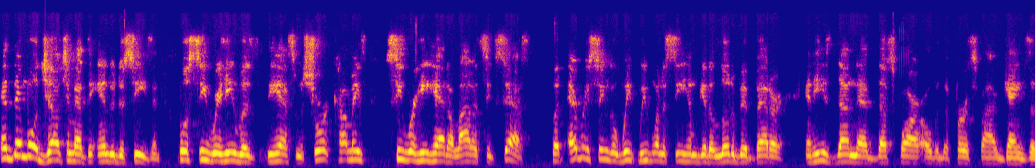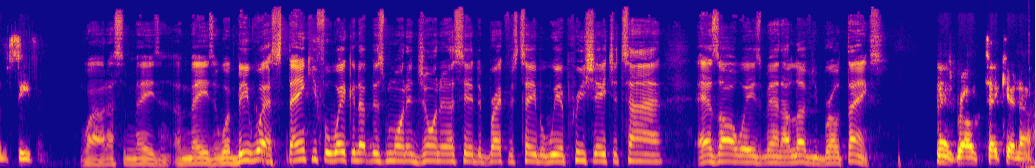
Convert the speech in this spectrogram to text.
and then we'll judge him at the end of the season. We'll see where he was. He had some shortcomings. See where he had a lot of success. But every single week, we want to see him get a little bit better, and he's done that thus far over the first five games of the season. Wow, that's amazing. Amazing. Well, B West, thank you for waking up this morning, joining us here at the breakfast table. We appreciate your time. As always, man, I love you, bro. Thanks. Thanks, bro. Take care now.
